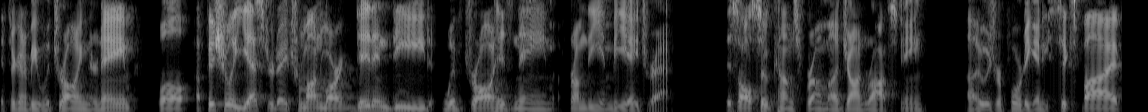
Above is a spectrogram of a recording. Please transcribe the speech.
if they're going to be withdrawing their name. Well, officially yesterday, Tramon Mark did indeed withdraw his name from the NBA draft. This also comes from uh, Jon Rothstein, uh, who is reporting it. He's 6'5,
